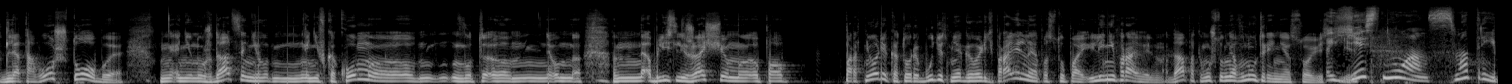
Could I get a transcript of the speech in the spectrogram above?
для того, чтобы не нуждаться ни, ни в каком э, вот, э, близлежащем по партнере, который будет мне говорить, правильно я поступаю или неправильно, да, потому что у меня внутренняя совесть есть. Есть нюанс, смотри,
